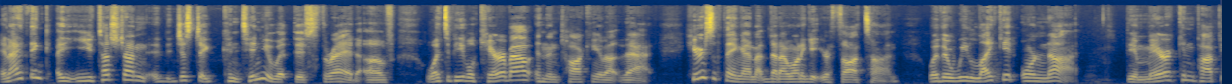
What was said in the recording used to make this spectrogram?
And I think uh, you touched on uh, just to continue with this thread of what do people care about and then talking about that. Here's the thing that I want to get your thoughts on. Whether we like it or not, the American pop-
